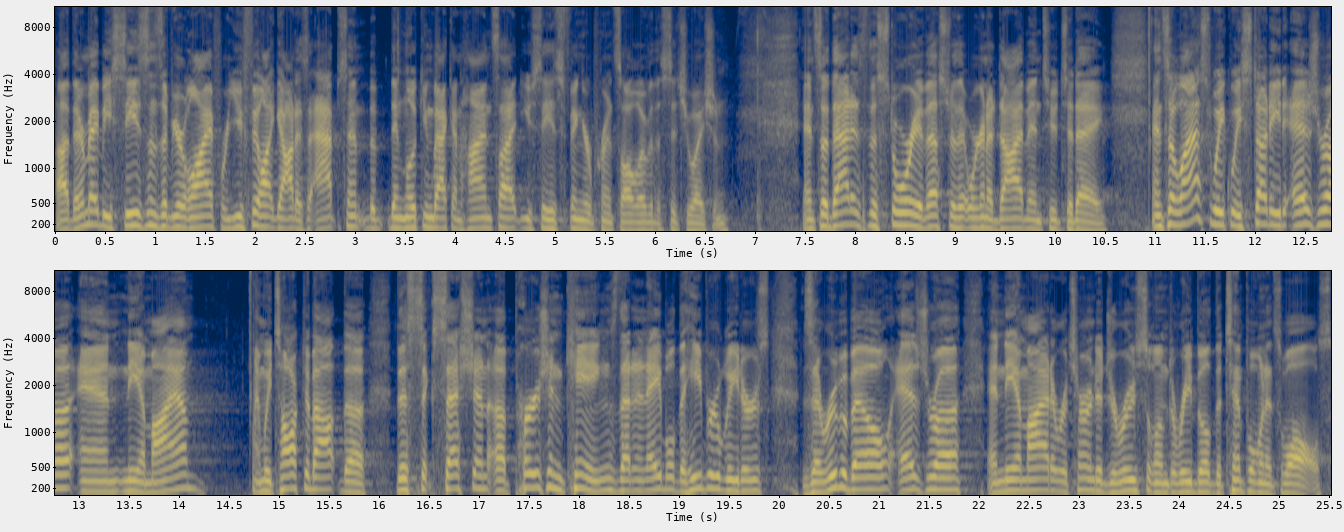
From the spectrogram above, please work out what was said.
uh, there may be seasons of your life where you feel like God is absent, but then looking back in hindsight, you see his fingerprints all over the situation. And so that is the story of Esther that we're going to dive into today. And so last week we studied Ezra and Nehemiah. And we talked about the, this succession of Persian kings that enabled the Hebrew leaders, Zerubbabel, Ezra, and Nehemiah to return to Jerusalem to rebuild the temple and its walls.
